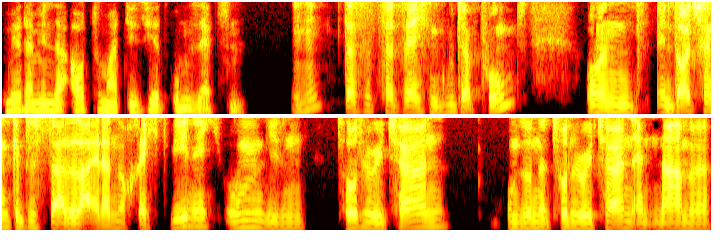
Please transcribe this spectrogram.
mehr oder minder automatisiert umsetzen? Mhm. Das ist tatsächlich ein guter Punkt. Und in Deutschland gibt es da leider noch recht wenig, um diesen Total Return, um so eine Total Return Entnahme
